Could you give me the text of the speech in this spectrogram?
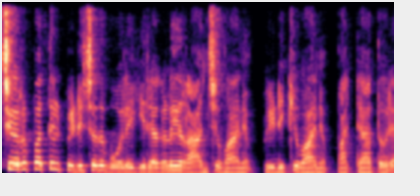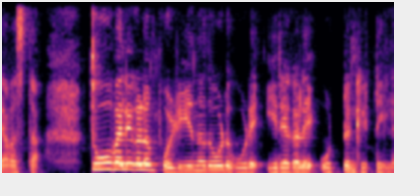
ചെറുപ്പത്തിൽ പിടിച്ചതുപോലെ ഇരകളെ റാഞ്ചുവാനും പിടിക്കുവാനും പറ്റാത്തൊരവസ്ഥ. തൂവലുകളും പൊഴിയുന്നതോടുകൂടെ ഇരകളെ ഒട്ടും കിട്ടില്ല.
